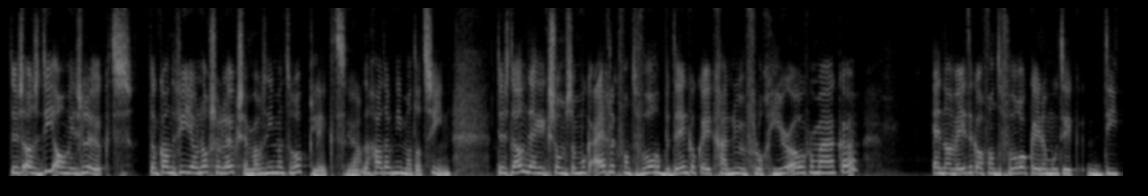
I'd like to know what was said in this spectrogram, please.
Dus als die al mislukt, dan kan de video nog zo leuk zijn. Maar als niemand erop klikt, Ja. dan gaat ook niemand dat zien. Dus dan denk ik soms, dan moet ik eigenlijk van tevoren bedenken... oké, ik ga nu een vlog hierover maken. En dan weet ik al van tevoren, oké, dan moet ik die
